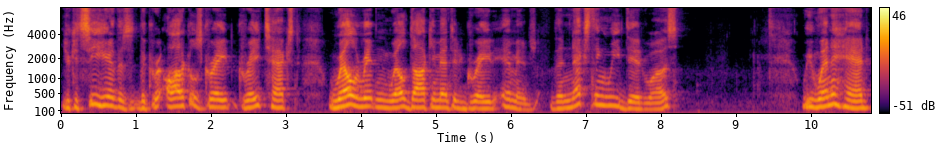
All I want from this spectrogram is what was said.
You can see here there's the article's great, great text, well written, well documented, great image. The next thing we did was we went ahead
